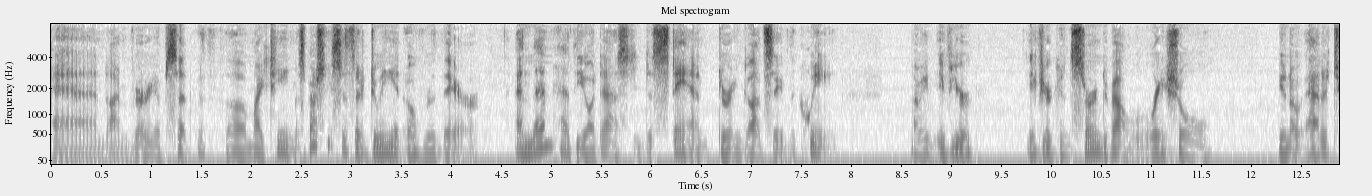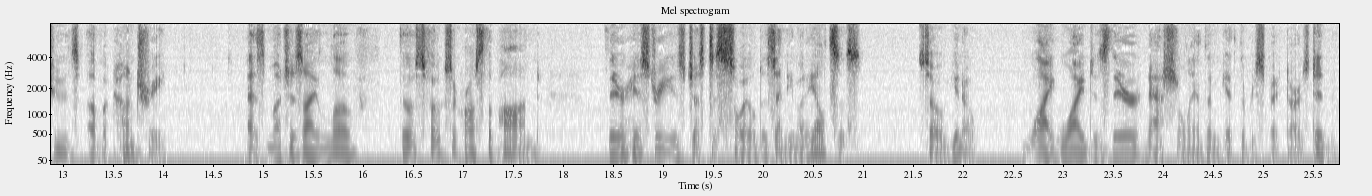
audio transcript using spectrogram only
and I'm very upset with uh, my team, especially since they're doing it over there, and then had the audacity to stand during "God Save the Queen." I mean, if you're if you're concerned about racial, you know, attitudes of a country, as much as I love those folks across the pond, their history is just as soiled as anybody else's. So, you know, why why does their national anthem get the respect ours didn't?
